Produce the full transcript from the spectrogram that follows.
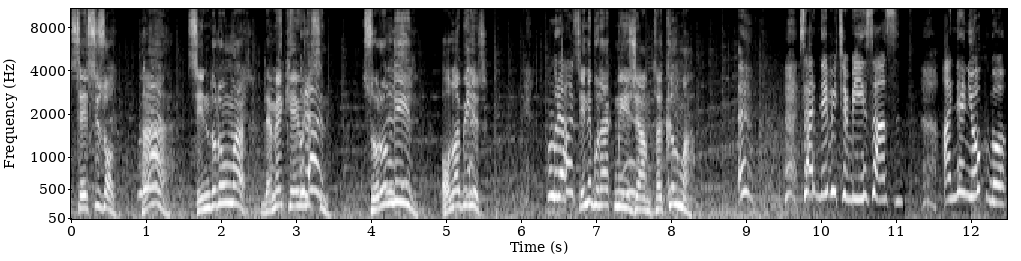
Sessiz ol. Ha, sindurum var. Demek evlisin. Sorun değil. Olabilir. Bırak. Seni bırakmayacağım. Takılma. Sen ne biçim bir insansın? Annen yok mu?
